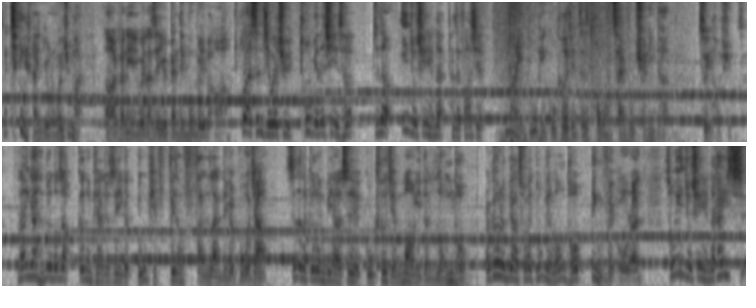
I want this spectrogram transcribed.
那竟然有人会去买啊，可能也以为那是一个干净的墓碑吧啊。后来升级为去偷别人的汽车，直到一九七零年代，他才发现卖毒品、骨科碱才是通往财富权利的最好选择。那应该很多人都知道，哥伦比亚就是一个毒品非常泛滥的一个国家。真正的哥伦比亚是古柯碱贸易的龙头，而哥伦比亚成为毒品龙头并非偶然。从一九七年代开始，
